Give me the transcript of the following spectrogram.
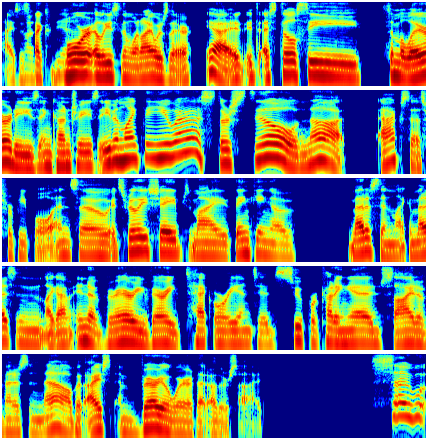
I suspect yeah. more at least than when I was there. Yeah, it, it, I still see similarities in countries, even like the U.S. There's still not access for people, and so it's really shaped my thinking of medicine. Like a medicine, like I'm in a very, very tech oriented, super cutting edge side of medicine now, but I am very aware of that other side. So,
